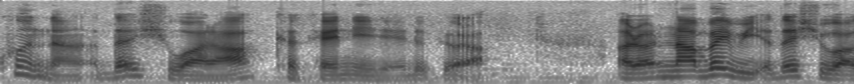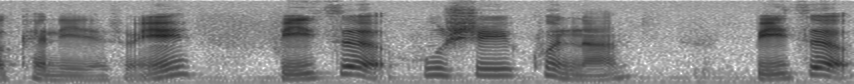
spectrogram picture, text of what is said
困难အသက်ရှူရတာခက်ခဲနေတယ်လို့ပြောတာအဲ့တော့နှာပိတ်ပြီးအသက်ရှူရခက်နေတယ်ဆိုရင်鼻子呼吸困难鼻子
